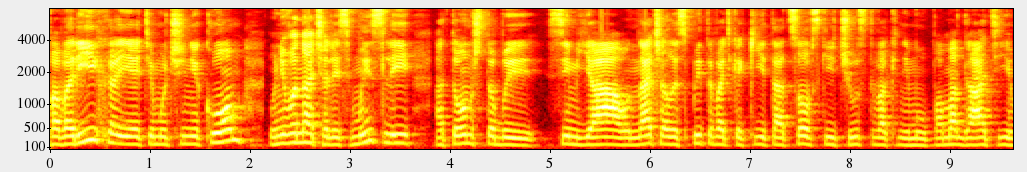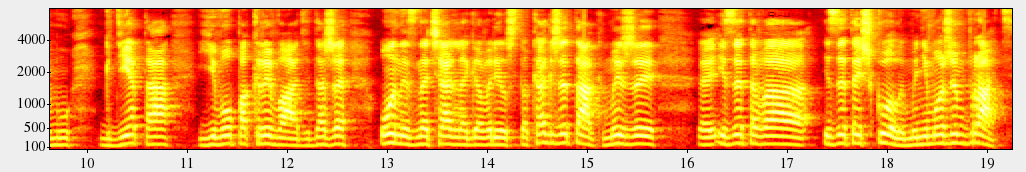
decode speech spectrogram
поварихой и этим учеником, у него начались мысли о том, чтобы семья, он начал испытывать какие-то отцовские чувства к нему, помогать ему, где-то его покрывать. Даже он изначально говорил, что как же так, мы же э, из, этого, из этой школы, мы не можем врать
